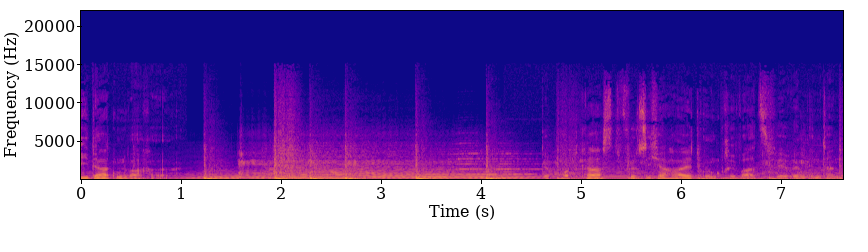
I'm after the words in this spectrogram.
Die Datenwache. Der Podcast für Sicherheit und Privatsphäre im Internet.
